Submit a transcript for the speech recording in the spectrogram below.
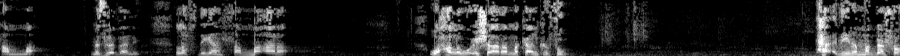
thama masle fani lafdigan thamaana waxaa lagu ishaaraa makaanka fog hadina ma gasho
